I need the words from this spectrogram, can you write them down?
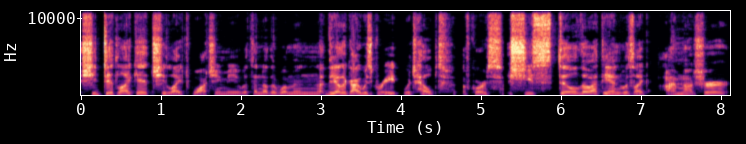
She did like it. She liked watching me with another woman. The other guy was great, which helped, of course. She still, though, at the end was like, I'm not sure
